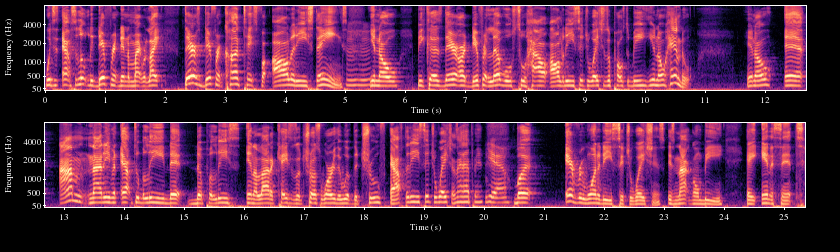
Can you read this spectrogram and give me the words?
which is absolutely different than the. Like, there's different context for all of these things, mm-hmm. you know, because there are different levels to how all of these situations are supposed to be, you know, handled you know and i'm not even apt to believe that the police in a lot of cases are trustworthy with the truth after these situations happen Yeah. but every one of these situations is not going to be a innocent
